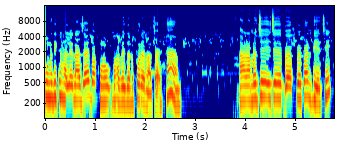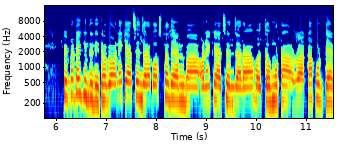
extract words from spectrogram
কোনো দিকে হালে না যায় বা কোনোভাবে যেন পড়ে না যায় হ্যাঁ? আর আমরা যে, এই যে পেপার দিয়েছি, পেপারটাই কিন্তু দিতে হবে। অনেকে আছেন যারা বস্তা দেন বা অনেকে আছেন যারা হয়তো মোটা কাপড় দেন,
